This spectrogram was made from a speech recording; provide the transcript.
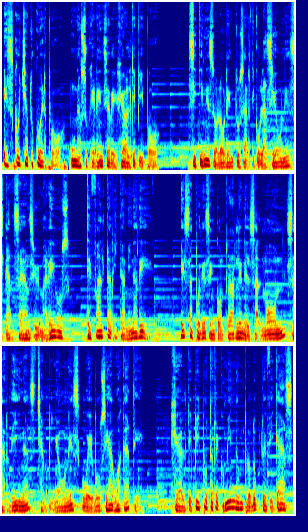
Escucha tu cuerpo, una sugerencia de Healthy People. Si tienes dolor en tus articulaciones, cansancio y mareos, te falta vitamina D. Esta puedes encontrarla en el salmón, sardinas, champiñones, huevos y aguacate. Healthy Pipo te recomienda un producto eficaz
